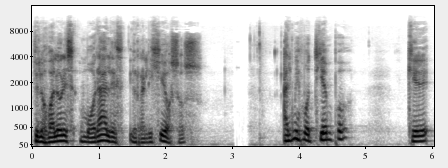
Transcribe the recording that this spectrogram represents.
de los valores morales y religiosos, al mismo tiempo que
